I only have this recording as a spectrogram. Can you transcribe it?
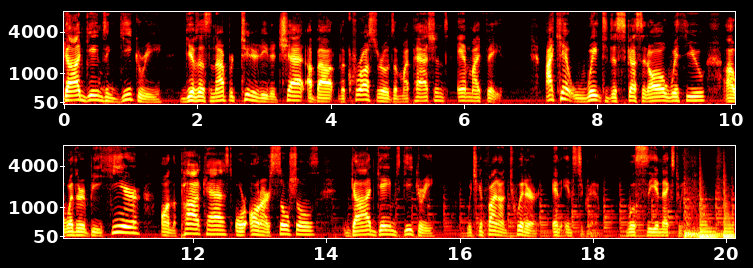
God Games and Geekery gives us an opportunity to chat about the crossroads of my passions and my faith. I can't wait to discuss it all with you, uh, whether it be here on the podcast or on our socials. God Games Geekery, which you can find on Twitter and Instagram. We'll see you next week.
